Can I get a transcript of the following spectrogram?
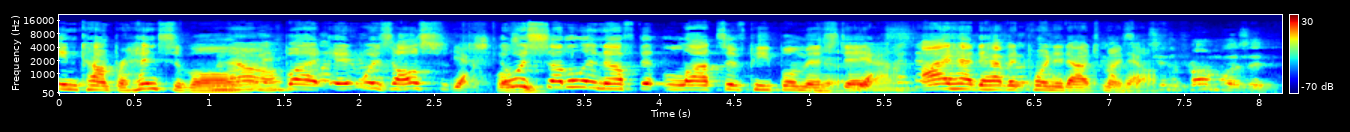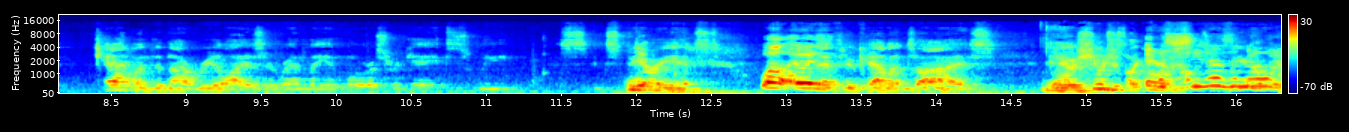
incomprehensible, No. but it was also Yeah, it was subtle enough that lots of people missed it. Yeah. I had to have it pointed out to myself. See, the problem was that Catelyn did not realize that Renly and Loras were gay. Because we s- experienced Well, it was that through Catelyn's eyes. You know, she was just like, Yeah. "Wow, She doesn't know her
